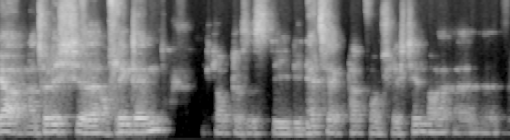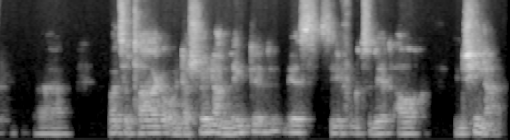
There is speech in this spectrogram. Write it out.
Ja, natürlich äh, auf LinkedIn. Ich glaube, das ist die, die Netzwerkplattform schlechthin äh, äh, heutzutage. Und das Schöne an LinkedIn ist, sie funktioniert auch in China.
